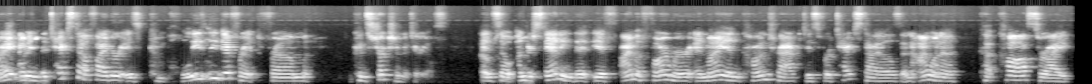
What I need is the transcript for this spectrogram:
Right? I mean, the textile fiber is completely different from construction materials. And so understanding that if I'm a farmer and my end contract is for textiles and I want to cut costs or I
